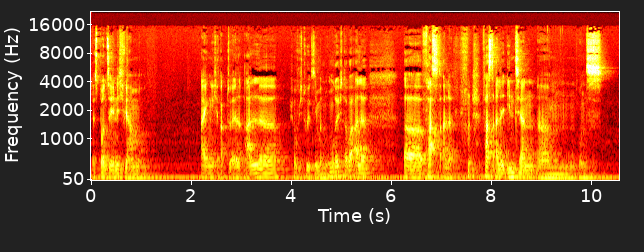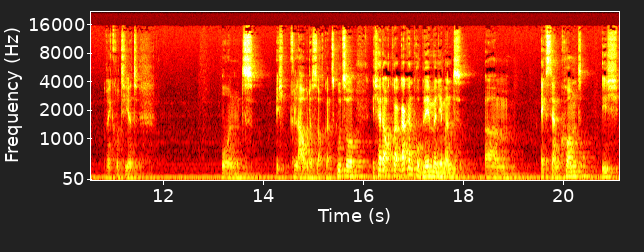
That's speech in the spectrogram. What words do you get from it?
Ist bei uns ähnlich. Wir haben eigentlich aktuell alle, ich hoffe, ich tue jetzt niemandem Unrecht, aber alle, äh, fast alle, fast alle intern ähm, uns rekrutiert. Und ich glaube, das ist auch ganz gut so. Ich hätte auch gar kein Problem, wenn jemand ähm, extern kommt. Ich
